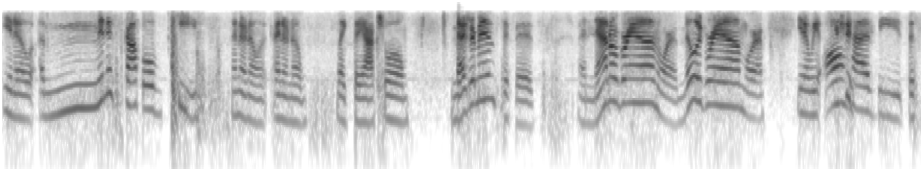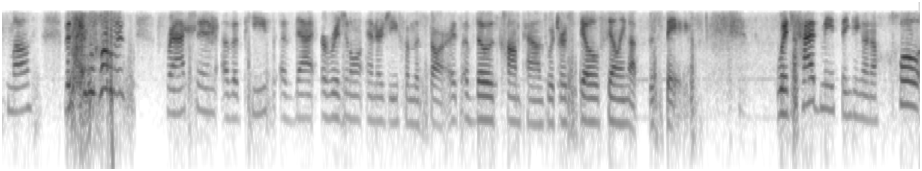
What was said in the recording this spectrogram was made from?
you know, a minuscule piece. I don't know. I don't know, like the actual measurements, if it's a nanogram or a milligram or you know we all have the the small the smallest fraction of a piece of that original energy from the stars of those compounds which are still filling up the space which had me thinking on a whole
